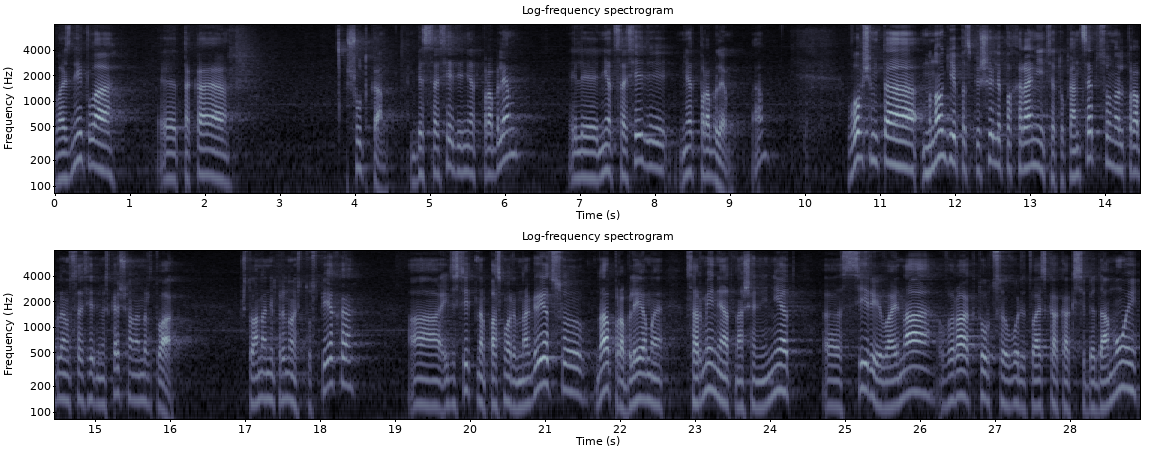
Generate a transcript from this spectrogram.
возникла э, такая шутка. Без соседей нет проблем – или нет соседей, нет проблем. Да? В общем-то, многие поспешили похоронить эту концепцию «ноль проблем с соседями», сказать, что она мертва, что она не приносит успеха. А, и действительно, посмотрим на Грецию, да, проблемы. С Арменией отношений нет, э, с Сирией война, в Ирак Турция вводит войска как себе домой.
